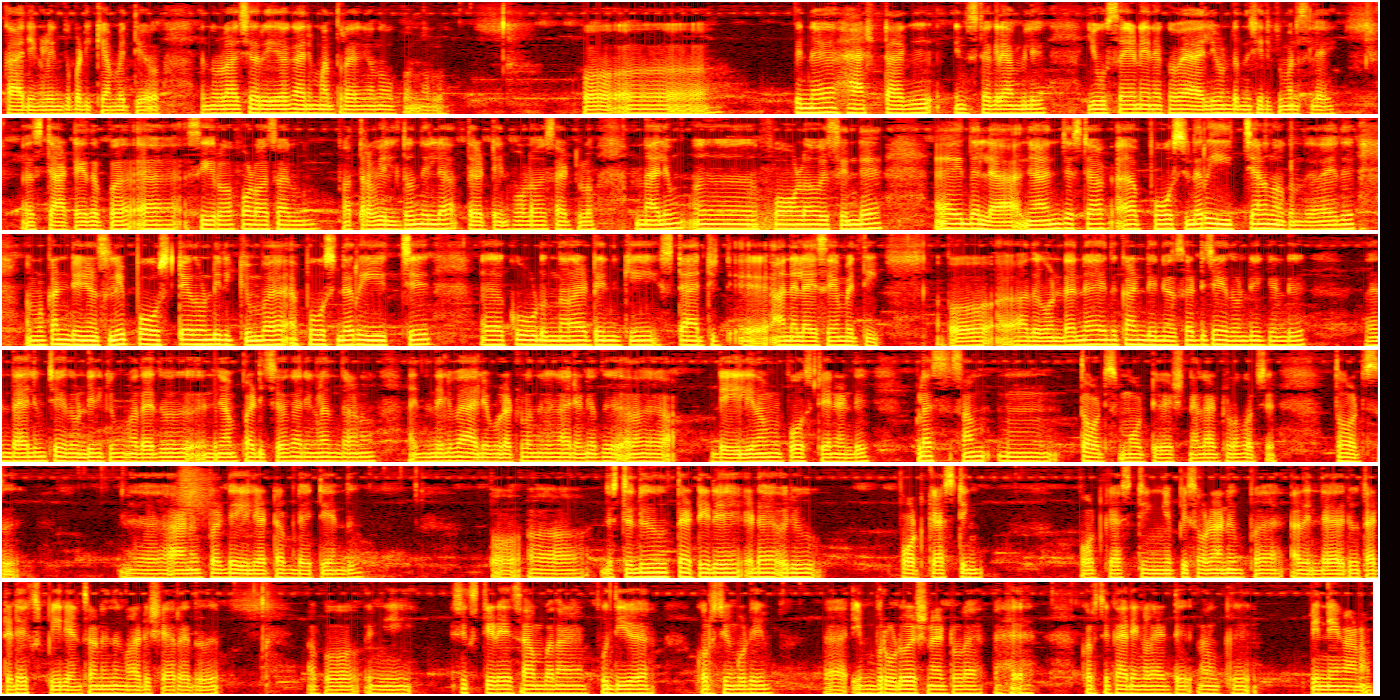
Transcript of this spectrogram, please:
കാര്യങ്ങൾ എനിക്ക് പഠിക്കാൻ പറ്റിയോ? എന്നുള്ള ചെറിയ കാര്യം മാത്രമേ ഞാൻ നോക്കുന്നുള്ളൂ. അപ്പോൾ പിന്നെ ഹാഷ് ടാഗ് ഇൻസ്റ്റാഗ്രാമിൽ യൂസ് ചെയ്യണതിനൊക്കെ വാല്യൂ ഉണ്ടെന്ന് ശരിക്കും മനസ്സിലായി. സ്റ്റാർട്ട് ചെയ്തപ്പോൾ സീറോ ഫോളോവേഴ്സായിരുന്നു അപ്പം അത്ര വലുതൊന്നുമില്ല തേർട്ടീൻ ഫോളോവേഴ്സ് ആയിട്ടുള്ളൂ. എന്നാലും ഫോളോവേഴ്സിന്റെ ഇതല്ല. ഞാൻ ജസ്റ്റ് ആ പോസ്റ്റിന്റെ റീച്ചാണ് നോക്കുന്നത്. അതായത് നമ്മൾ കണ്ടിന്യൂസ്ലി പോസ്റ്റ് ചെയ്തുകൊണ്ടിരിക്കുമ്പോൾ ആ പോസ്റ്റിന്റെ റീച്ച് കൂടുന്നതായിട്ട് എനിക്ക് സ്റ്റാറ്റി അനലൈസ് ചെയ്യാൻ പറ്റി. അപ്പോൾ അതുകൊണ്ട് തന്നെ ഇത് കണ്ടിന്യൂസ് ആയിട്ട് ചെയ്തുകൊണ്ടിരിക്കുന്നുണ്ട് എന്തായാലും ചെയ്തുകൊണ്ടിരിക്കും അതായത് ഞാൻ പഠിച്ച കാര്യങ്ങൾ എന്താണോ അതിനെന്തെങ്കിലും വാല്യുബിൾ ആയിട്ടുള്ള എന്തെങ്കിലും കാര്യമാണ് അത് ഡെയിലി നമ്മൾ പോസ്റ്റ് ചെയ്യാനുണ്ട്. പ്ലസ് സം തോട്ട്സ് മോട്ടിവേഷണൽ ആയിട്ടുള്ള കുറച്ച് തോട്ട്സ് ആണ് ഇപ്പോൾ ഡെയിലി ആയിട്ട് അപ്ഡേറ്റ് ചെയ്യുന്നത് അപ്പോൾ ജസ്റ്റ് ഒരു തേർട്ടി ഡേയുടെ ഒരു പോഡ്കാസ്റ്റിംഗ് പോഡ്കാസ്റ്റിംഗ് എപ്പിസോഡാണ് ഇപ്പോൾ അതിന്റെ ഒരു തേർട്ടി ഡേ എക്സ്പീരിയൻസ് ആണ് നിങ്ങളായിട്ട് ഷെയർ ചെയ്തത്. അപ്പോൾ ഇനി സിക്സ്റ്റി ഡേയ്സ് ആകുമ്പോൾ പുതിയ കുറച്ചും കൂടി ഇമ്പ്രൂവ്ഡ് വേർഷനായിട്ടുള്ള കുറച്ച് കാര്യങ്ങളായിട്ട് നമുക്ക് പിന്നെയും കാണാം.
